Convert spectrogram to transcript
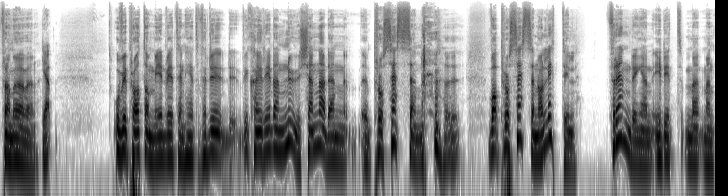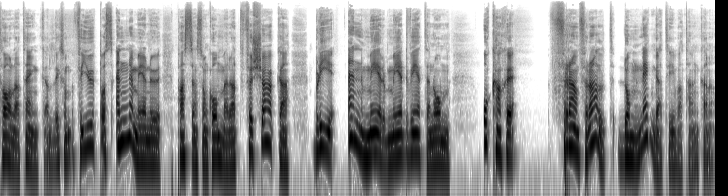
framöver. Ja. Och vi pratar om medvetenhet, för det, det, vi kan ju redan nu känna den eh, processen, vad processen har lett till. Förändringen i ditt me- mentala tänk, att liksom fördjupa oss ännu mer nu passen som kommer, att försöka bli än mer medveten om och kanske framförallt de negativa tankarna.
